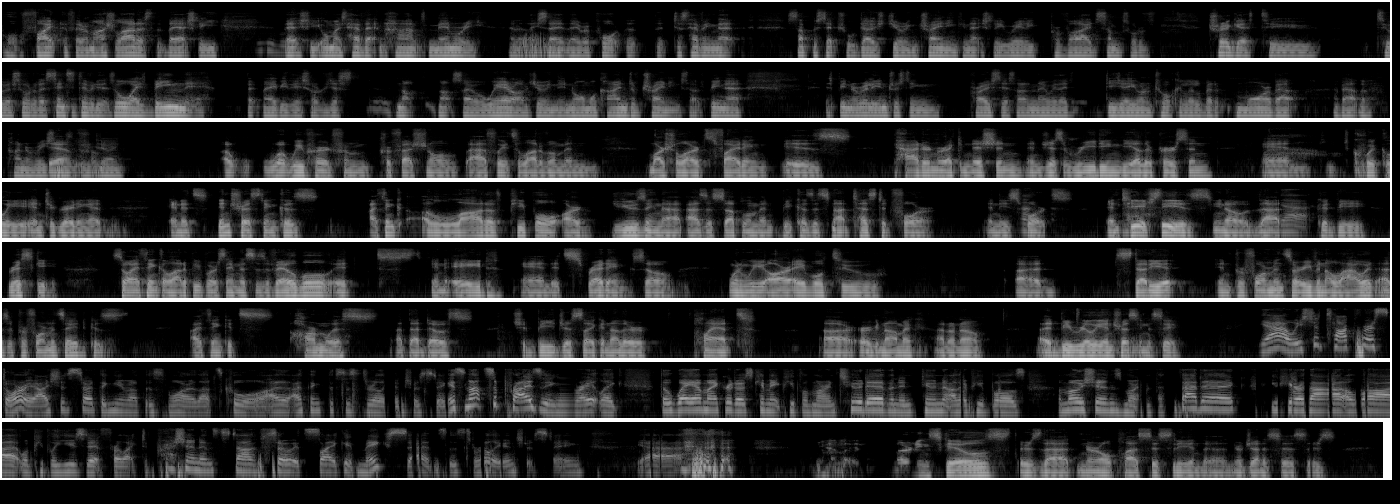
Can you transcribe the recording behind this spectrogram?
or fight, if they're a martial artist, that they actually they mm-hmm. actually almost have that enhanced memory, and that they say mm-hmm. they report that that just having that subperceptual dose during training can actually really provide some sort of trigger to to a sort of a sensitivity that's always been there, but maybe they're sort of just not not so aware of during their normal kinds of training. So it's been a it's been a really interesting process. I don't know whether DJ you want to talk a little bit more about about the kind of research yeah, that you're doing. uh, what we've heard from professional athletes, a lot of them in martial arts fighting, is pattern recognition and just reading the other person and quickly integrating it. And it's interesting because I think a lot of people are using that as a supplement because it's not tested for in these Uh, sports. And yeah. THC is, you know, that Yeah. could be risky. So I think a lot of people are saying this is available. It's in aid and it's spreading. So when we are able to uh, study it in performance or even allow it as a performance aid, because I think it's harmless at that dose, should be just like another plant uh, ergogenic. I don't know. It'd be really interesting to see. Yeah, we should talk for a story. I should start thinking about this more. That's cool. I, I think this is really interesting. It's not surprising, right? Like the way a microdose can make people more intuitive and in tune to other people's emotions, more empathetic. You hear that a lot when people use it for like depression and stuff. So it's like it makes sense. It's really interesting. Yeah. yeah, learning skills there's that neuroplasticity and the neurogenesis there's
